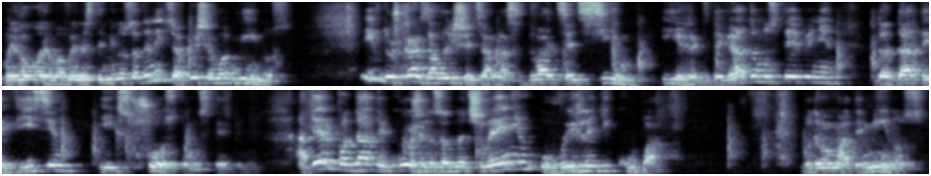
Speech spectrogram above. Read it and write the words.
Ми говоримо винести мінус одиницю, а пишемо мінус. І в дужках залишиться у нас 27 y в дев'ятому степені, додати 8 х в шостому степені. А тепер подати кожен з одночленів у вигляді куба. Будемо мати мінус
